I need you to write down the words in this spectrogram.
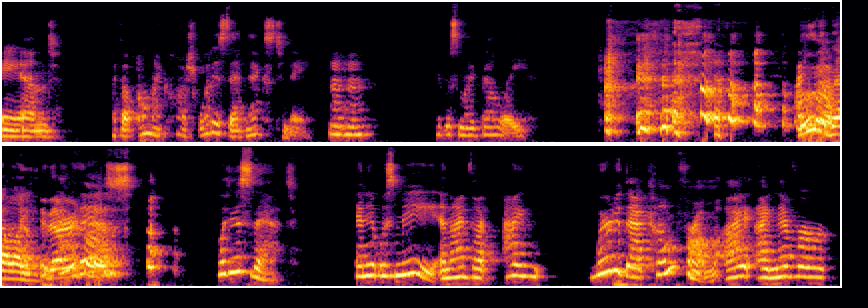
and I thought, "Oh my gosh, what is that next to me?" Mm-hmm. It was my belly. Buddha belly. There it is. what is that? And it was me. And I thought, I, where did that come from? I, I never,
